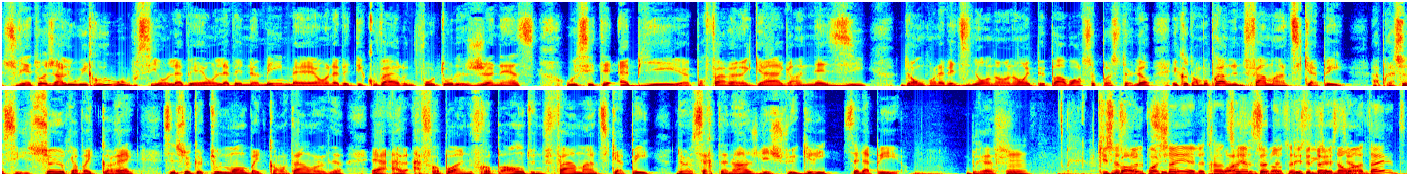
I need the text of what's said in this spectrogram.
souviens-toi, Jean-Louis Roux aussi, on l'avait, on l'avait nommé, mais on avait découvert une photo de jeunesse où il s'était habillé euh, pour faire un gag en Asie. Donc, on avait dit non, non, non, il peut pas avoir ce poste-là. Écoute, on va prendre une femme handicapée. Après ça, c'est sûr qu'elle va être correcte. C'est sûr que tout le monde va être content. Là. Elle, elle, fera pas, elle ne fera pas honte. Une femme handicapée d'un certain âge, les cheveux gris, c'est la pire. Bref. Hmm. Qui ce sera le prochain, le 30e, ouais, selon toi? Est-ce que tu as un nom en tête?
